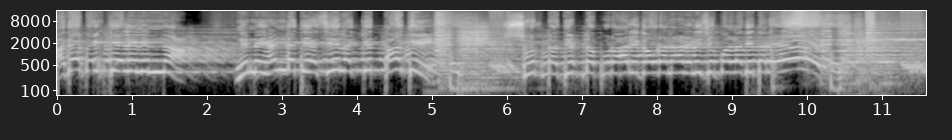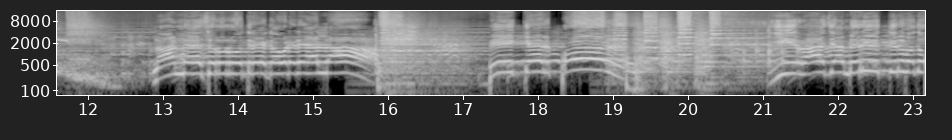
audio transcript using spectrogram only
ಅದೇ ಬೆಂಕಿಯಲ್ಲಿ ನಿನ್ನ ನಿನ್ನ ಹೆಂಡತಿಯ ಶೀಲ ಕಿತ್ತಾಕಿ ಸುಟ್ಟ ದಿಟ್ಟ ಪುಡಾರಿ ಗೌಡ ನಾನೆನಿಸಿಕೊಳ್ಳದಿದ್ದರೆ ನನ್ನ ಹೆಸರು ರುದ್ರೇ ಗೌಡನೇ ಅಲ್ಲ. ಬಿ ಕೇರ್ಫುಲ್ ಈ ರಾಜ ಮೆರೆಯುತ್ತಿರುವುದು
